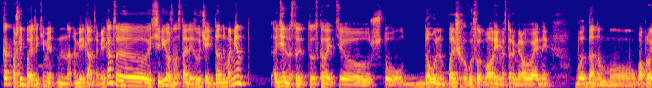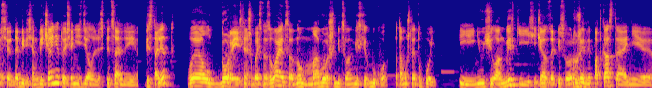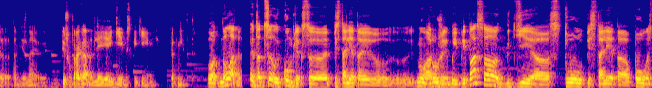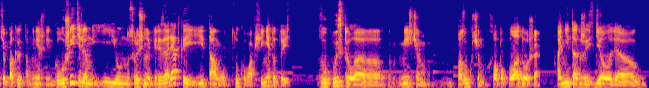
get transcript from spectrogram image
Как пошли по этой теме американцы? Американцы э, серьезно стали изучать данный момент. Отдельно стоит сказать, э, что довольно больших высот во время Второй мировой войны в данном э, вопросе добились англичане, то есть они сделали специальный пистолет, Dor, если не ошибаюсь, называется, но могу ошибиться в английских буквах, потому что я тупой. И не учил английский, и сейчас записываю оружейные подкасты, а не, там, не знаю, пишу программы для AI Games какие-нибудь, как некоторые. Вот, ну ладно. Это целый комплекс э, пистолета, э, ну, оружия и боеприпаса, где ствол пистолета полностью покрыт там внешним глушителем, и он с ручной перезарядкой, и там вот звука вообще нету, то есть звук выстрела меньше, чем по звуку, чем хлопок в ладоши. Они также сделали э,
